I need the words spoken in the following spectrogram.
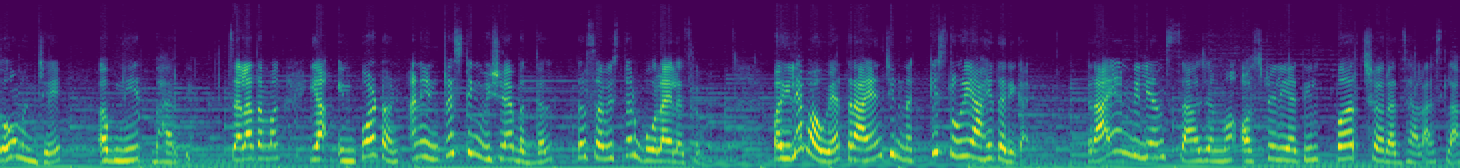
तो म्हणजे अभिनीत भारती. चला तर मग या इम्पॉर्टंट आणि इंटरेस्टिंग विषयाबद्दल तर सविस्तर बोलायलाच हवं. पहिले पाहूयात रायांची नक्की स्टोरी आहे तरी काय? रायन विलियम्सचा जन्म ऑस्ट्रेलियातील पर्थ शहरात झाला असला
